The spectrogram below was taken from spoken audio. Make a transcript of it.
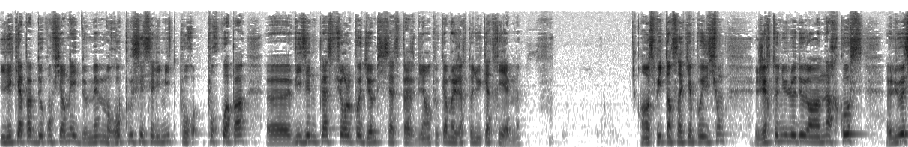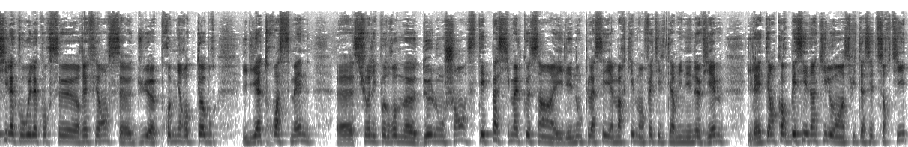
il est capable de confirmer et de même repousser ses limites pour, pourquoi pas, euh, viser une place sur le podium si ça se passe bien. En tout cas, moi j'ai retenu quatrième. Ensuite, en cinquième position, j'ai retenu le 2, un Narcos. Lui aussi, il a couru la course euh, référence euh, du 1er euh, octobre, il y a trois semaines, sur l'hippodrome de Longchamp. C'était pas si mal que ça. Hein. Il est non placé, il a marqué, mais en fait, il terminait 9ème. Il a été encore baissé d'un kilo hein, suite à cette sortie.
